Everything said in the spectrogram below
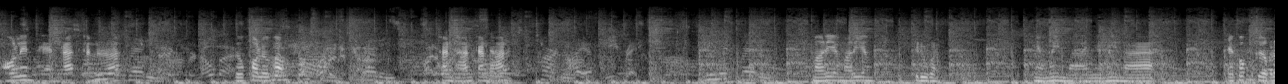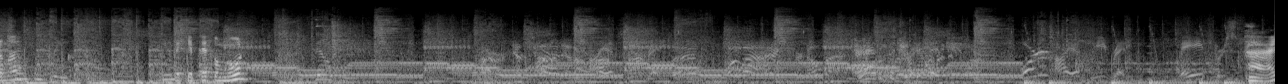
เขาเล่นแผนดัชกันนะ Unit ready. เดี๋ยวเข้าเร็วเข้า Reinforcements ready. กันฐานกันฐาน Select target. Unit ready. มาหรือยังมาหรือยังไปดูก่อนยังไม่มายังไม่มาแต่เขาเกือบแล้วมั้ง Construction complete. ไป Unit เก็บเพชรตรง ready. นู้น หาย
